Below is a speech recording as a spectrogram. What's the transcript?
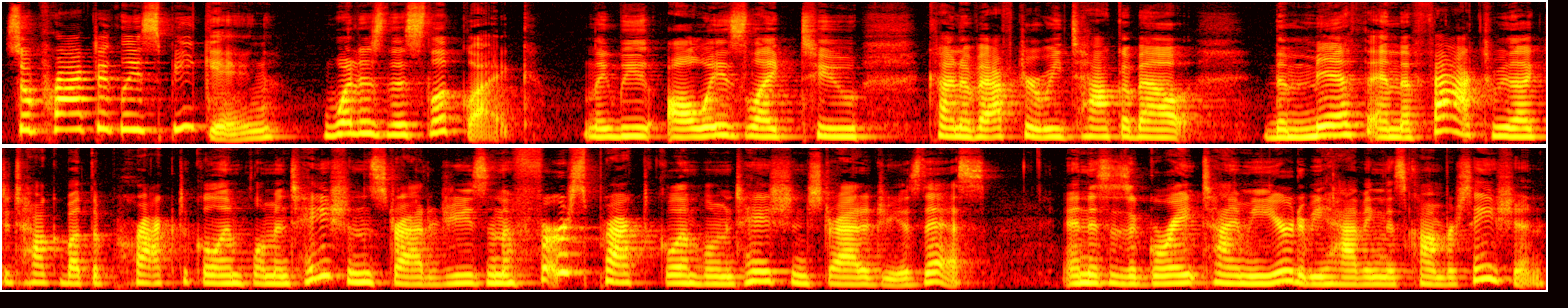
So, practically speaking, what does this look like? Like we always like to kind of after we talk about the myth and the fact, we like to talk about the practical implementation strategies. And the first practical implementation strategy is this. And this is a great time of year to be having this conversation.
